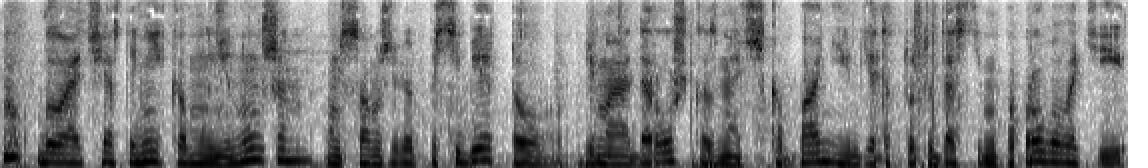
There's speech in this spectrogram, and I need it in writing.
ну, бывает часто никому не нужен, он сам живет по себе, то прямая дорожка, значит, с компанией, где-то кто-то даст ему попробовать, и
